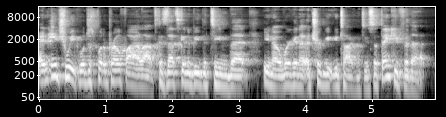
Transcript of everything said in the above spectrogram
and each week we'll just put a profile out because that's going to be the team that you know we're going to attribute you talking to. So thank you for that.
